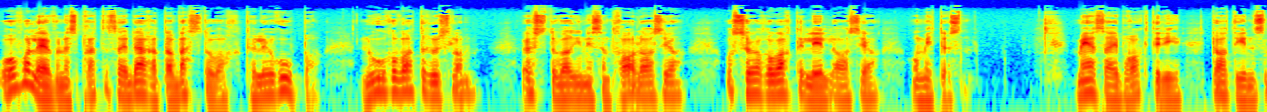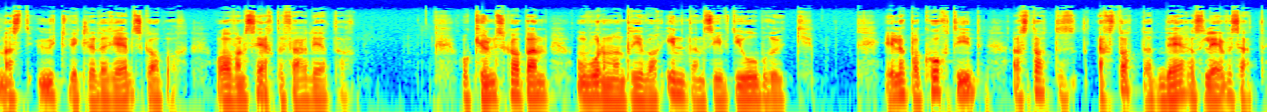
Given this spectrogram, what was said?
Overlevende spredte seg deretter vestover til Europa, nordover til Russland, østover inn i Sentral-Asia og sørover til Lille-Asia og Midtøsten. Med seg brakte de datidens mest utviklede redskaper og avanserte ferdigheter, og kunnskapen om hvordan man driver intensivt jordbruk. I løpet av kort tid erstattet, erstattet deres levesett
